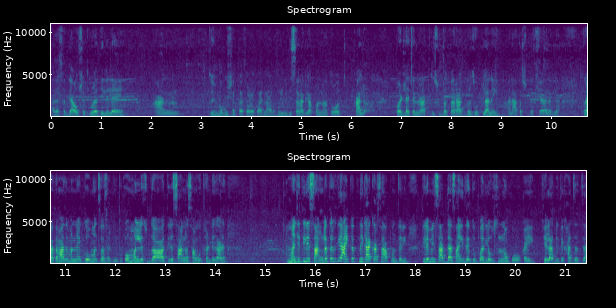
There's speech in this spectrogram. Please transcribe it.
आता सध्या औषध गोळ्या दिलेल्या आहे. आणि तुम्ही बघू शकता थोडंफार. नॉर्मल बी दिसायला लागला पण तो काल पडल्याच्या रात्रीसुद्धा का रातभर झोपला नाही आणि आतासुद्धा खेळायला लागला. तर आता माझं म्हणणं आहे कोमलच्यासाठी. तर कोमललासुद्धा तिला सांगणं सांगू थंडगार म्हणजे तिला सांगलं तर ती ऐकत नाही काय करसा आपण तरी. तिला मी साधा सांगितलं तू परलं उचलू नको काही जे लागलं ते खात जात जा.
